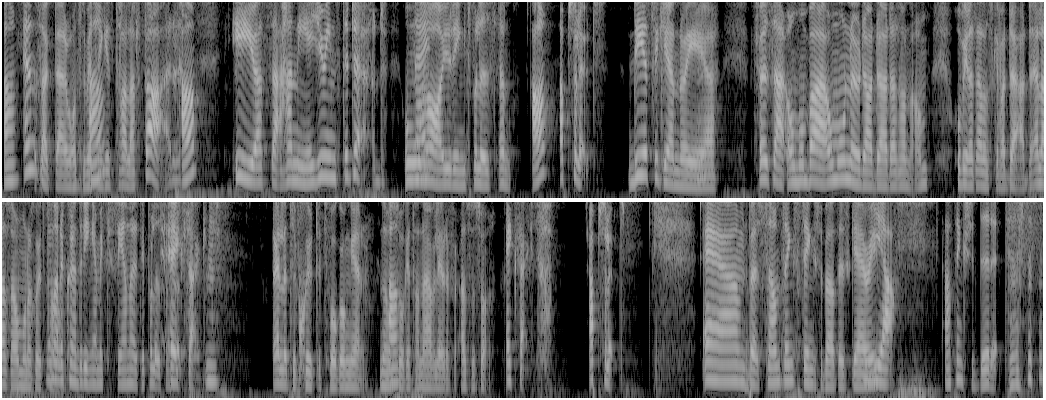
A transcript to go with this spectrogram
ja. En sak däremot som jag Ja. tänker tala för Ja. är ju att här, han är ju inte död. Och hon Nej. har ju ringt polisen. ja, absolut. Det tycker jag ändå är, Mm. för så här, om hon bara, om hon nu har dödat honom och vill att han ska vara död, eller alltså om hon har skjutit Hon hade honom. kunnat ringa mycket senare till polisen. Exakt. Eller typ skjutit två gånger när hon Ja. såg att han överlevde, för, alltså så. Exakt, absolut. Ehm, But something stinks about this Gary. Ja, I think she did it.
